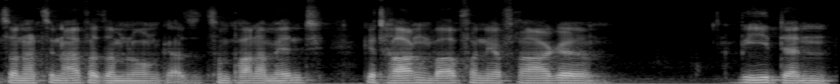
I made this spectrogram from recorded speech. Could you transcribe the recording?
zur Nationalversammlung, also zum Parlament, getragen war von der Frage, wie denn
